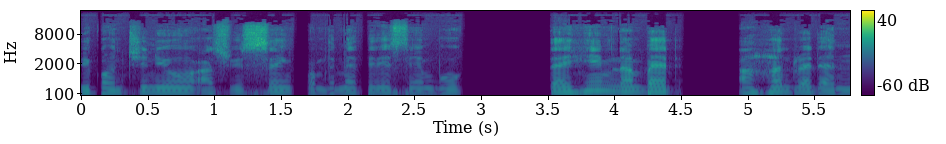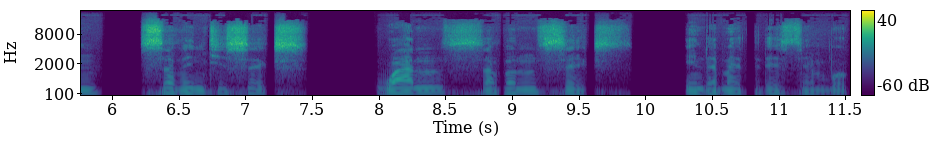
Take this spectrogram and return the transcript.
We continue as we sing from the Methodist hymn book, the hymn numbered 176. 176 in the Methodist hymn book.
